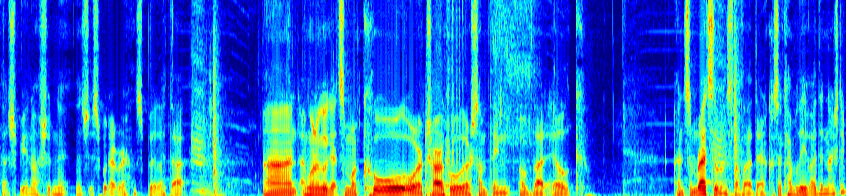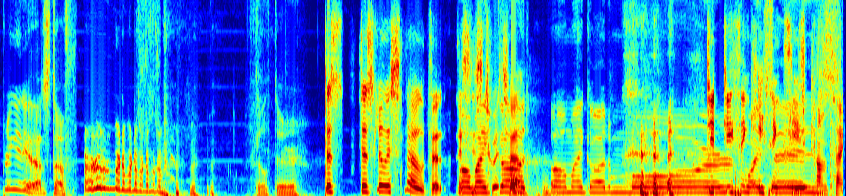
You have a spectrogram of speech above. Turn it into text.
That should be enough, shouldn't it? Let's just whatever. Let's put it like that and I'm going to go get some more coal or charcoal or something of that ilk and some redstone and stuff out there because I can't believe I didn't actually bring any of that stuff. Filter. Does Does Lewis know that this oh is Twitter? God. Oh my god! More. do, do you think voices. he thinks he's contact?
